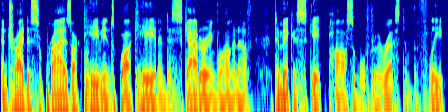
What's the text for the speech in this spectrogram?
and tried to surprise Octavian's blockade into scattering long enough to make escape possible for the rest of the fleet.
